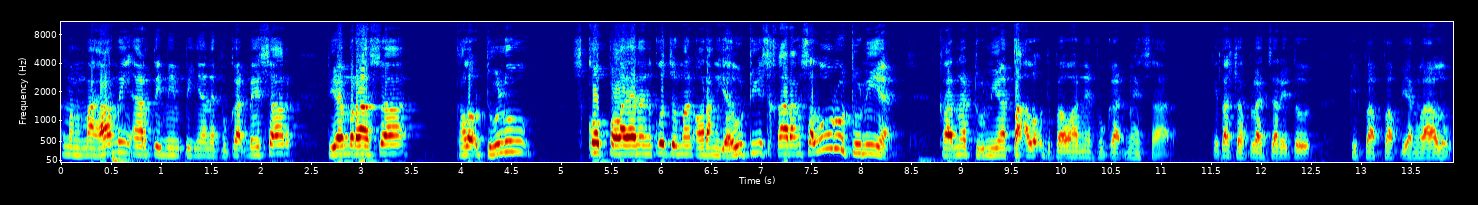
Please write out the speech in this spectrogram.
memahami arti mimpinya Nebukadnezar, dia merasa kalau dulu skop pelayananku cuma orang Yahudi, sekarang seluruh dunia. Karena dunia takluk di bawah Nebukadnezar. Kita sudah belajar itu di bab-bab yang lalu.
